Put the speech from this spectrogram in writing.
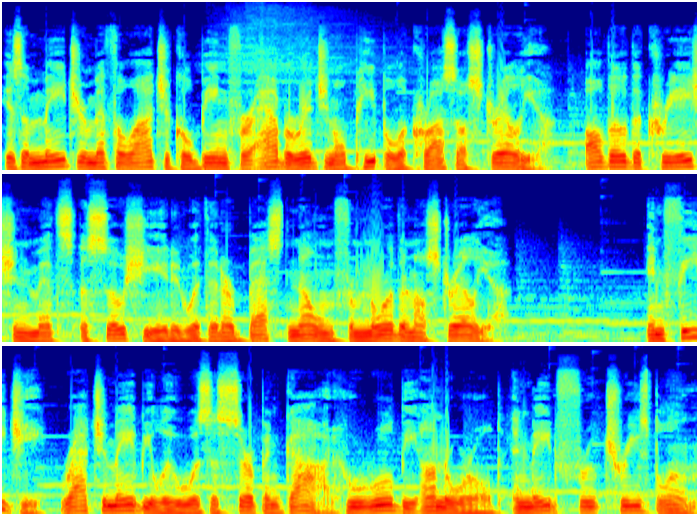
is a major mythological being for Aboriginal people across Australia, although the creation myths associated with it are best known from northern Australia. In Fiji, Ratumaibulu was a serpent god who ruled the underworld and made fruit trees bloom.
